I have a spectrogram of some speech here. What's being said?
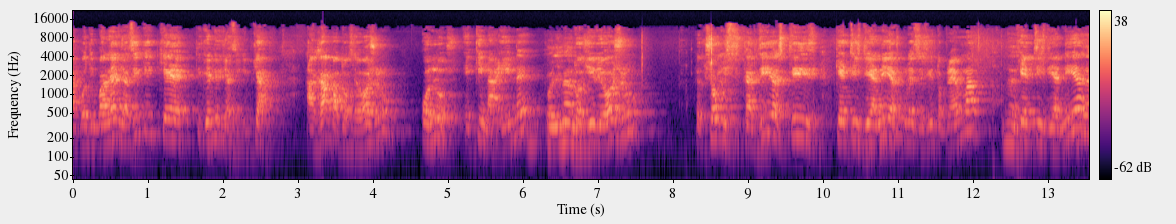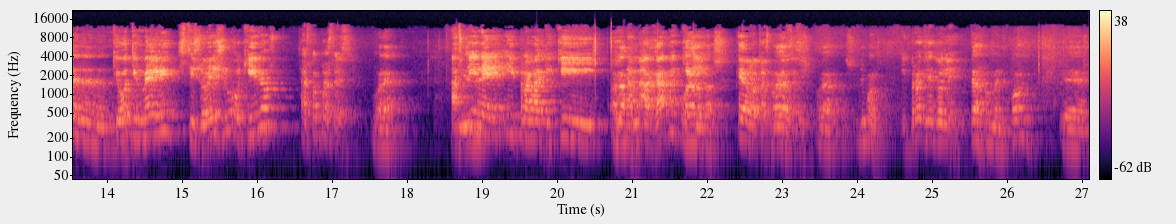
από την Παλαιά Διαθήκη και την Καινή Διαθήκη. Ποια. Αγάπα το Θεό σου, ο νους εκεί να είναι, Πολυμένος. το Κύριό σου, εξ όλης της καρδίας της, και της διανοίας που λες εσύ το πνεύμα Ναι. και της διανοίας Ναι, ναι, ναι, ναι. και ό,τι μέλη στη ζωή σου ο Κύριος θα στο προσθέσει. Ωραία. Αυτή Είναι- είναι η πραγματική Αγάπη. αγάπη, Ο και έρωτας. έρωτας που Ο λες έρωτας. εσύ. Ο έρωτας. Λοιπόν, Η πρώτη εντολή. έρχομαι λοιπόν. Ε,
